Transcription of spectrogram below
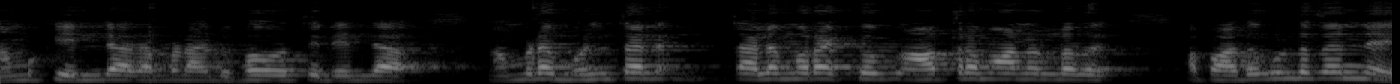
നമുക്കില്ല നമ്മുടെ അനുഭവത്തിലില്ല. നമ്മുടെ മുൻ തല തലമുറയ്ക്ക് മാത്രമാണുള്ളത്. അപ്പൊ അതുകൊണ്ട് തന്നെ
